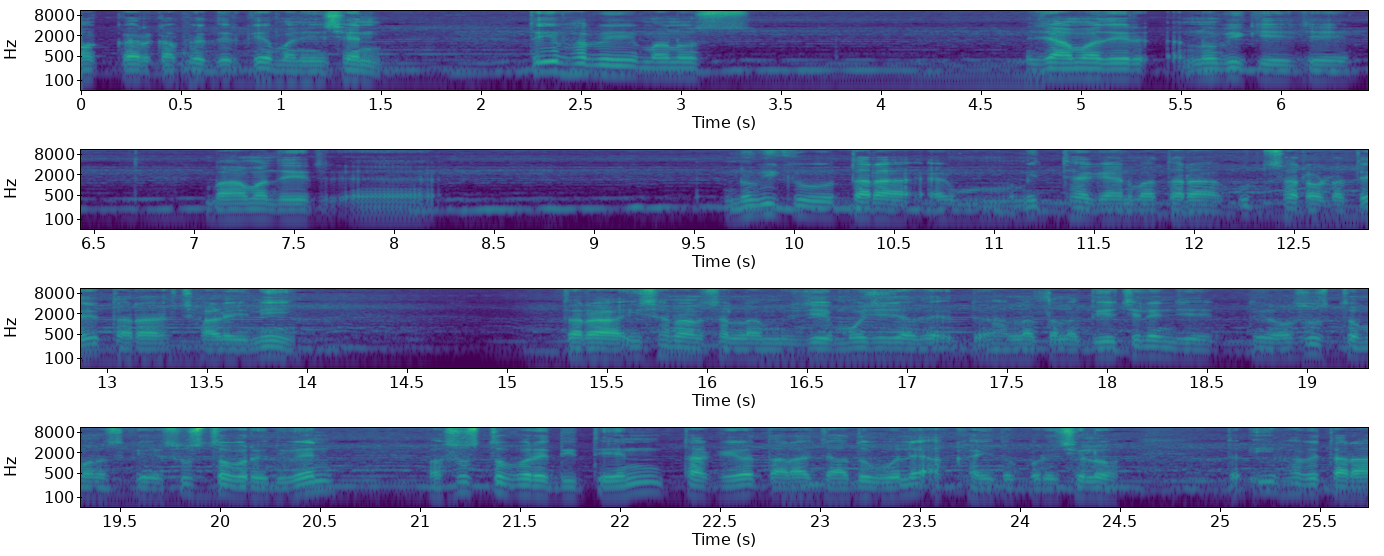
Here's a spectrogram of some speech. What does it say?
মক্কার কাফেরদেরকে বানিয়েছেন। তো এইভাবে মানুষ যে আমাদের নবীকে যে, বা আমাদের নবীকেও তারা মিথ্যা জ্ঞান বা তারা কুৎসা রটাতে তারা ছাড়েনি। তারা ঈশান আল সাল্লাম যে মজিজা আল্লাহ তালা দিয়েছিলেন যে তিনি অসুস্থ মানুষকে সুস্থ করে দিবেন বা সুস্থ করে দিতেন, তাকেও তারা জাদু বলে আখ্যায়িত করেছিল। তো এইভাবে তারা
